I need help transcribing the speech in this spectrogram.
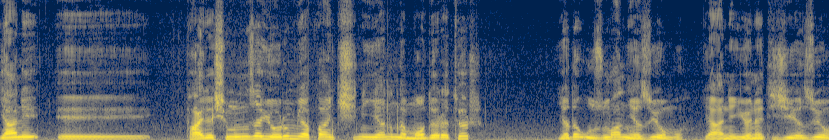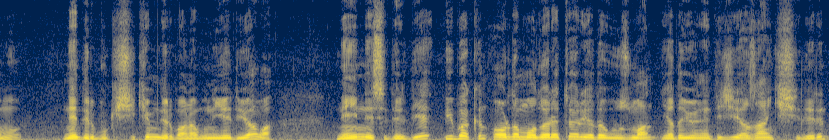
Yani e, paylaşımınıza yorum yapan kişinin yanında moderatör ya da uzman yazıyor mu? Yani yönetici yazıyor mu? Nedir bu kişi kimdir bana bunu ye diyor ama neyin nesidir diye bir bakın orada moderatör ya da uzman ya da yönetici yazan kişilerin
